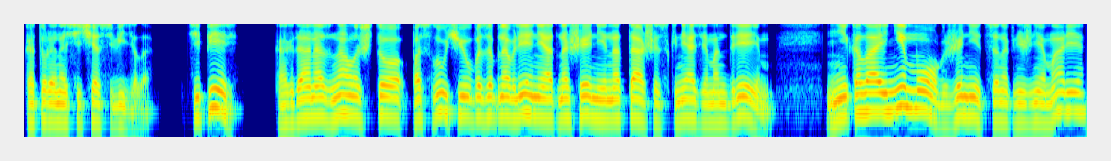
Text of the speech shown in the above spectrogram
которое она сейчас видела. Теперь, когда она знала, что по случаю возобновления отношений Наташи с князем Андреем Николай не мог жениться на княжне Марии,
